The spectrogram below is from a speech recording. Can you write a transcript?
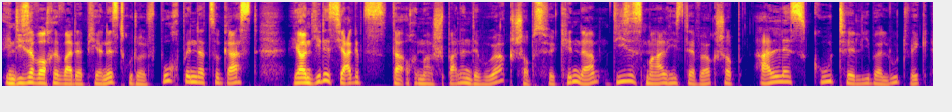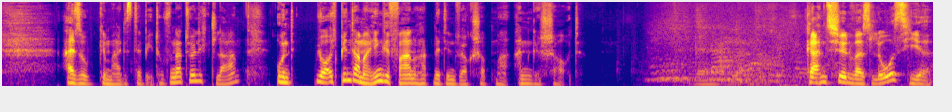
In dieser Woche war der Pianist Rudolf Buchbinder zu Gast. Ja, und jedes Jahr gibt es da auch immer spannende Workshops für Kinder. Dieses Mal hieß der Workshop Alles Gute, lieber Ludwig. Also gemeint ist der Beethoven natürlich, klar. Und ja, ich bin da mal hingefahren und habe mir den Workshop mal angeschaut. Ganz schön was los hier.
